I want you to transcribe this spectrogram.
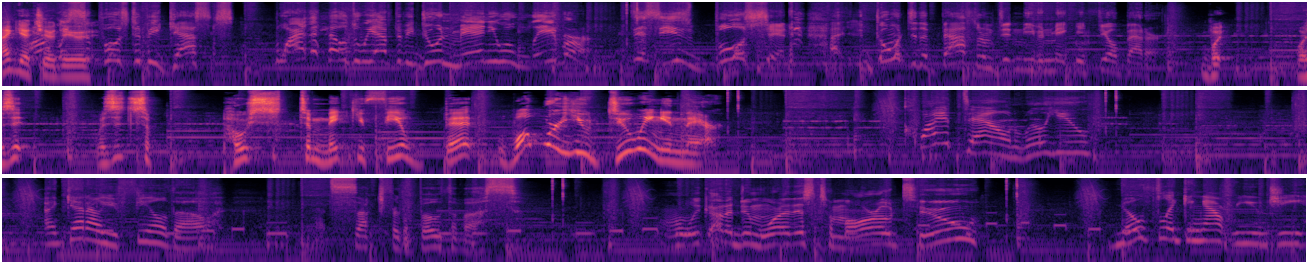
I get you, Aren't we dude. supposed to be guests? Why the hell do we have to be doing manual labor? This is bullshit. I- Going to the bathroom didn't even make me feel better. What was it? Was it supposed to make you feel bit? What were you doing in there? Quiet down, will you? I get how you feel, though. That sucked for the both of us. Oh, we gotta do more of this tomorrow, too? No flaking out, Ryuji.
